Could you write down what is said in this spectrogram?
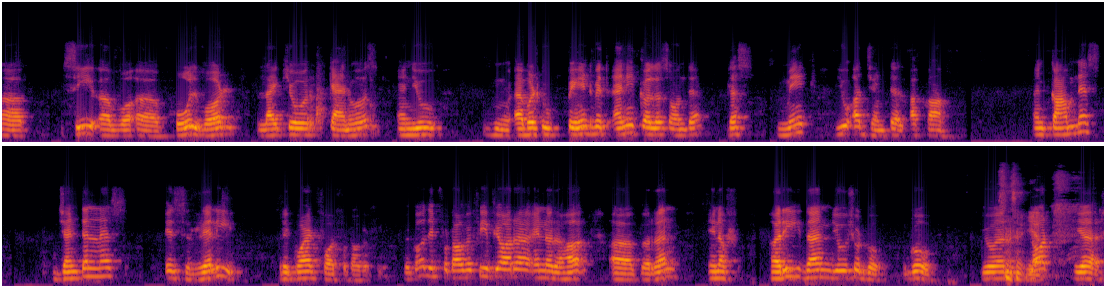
uh, see a, a whole world like your canvas and you mm, able to paint with any colors on them just make you a gentle a calm. And calmness gentleness is really required for photography. Because in photography if you are uh, in a uh, run in a hurry then you should go. Go. You are yeah. not here.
